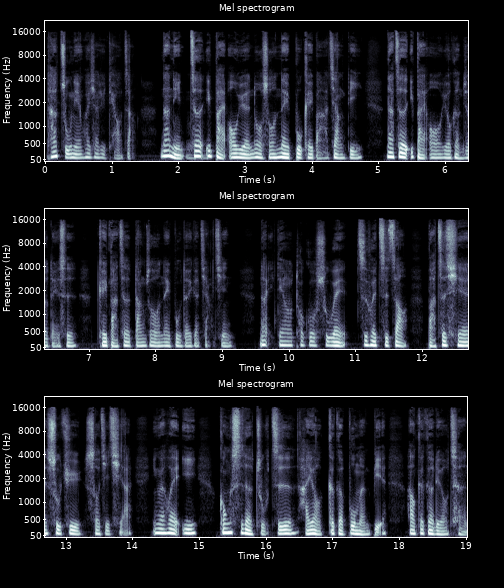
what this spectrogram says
它逐年会下去调涨。那你这一百欧元，如果说内部可以把它降低，那这一百欧有可能就等于是可以把这当做内部的一个奖金。那一定要透过数位智慧制造，把这些数据收集起来，因为会依公司的组织，还有各个部门别，还有各个流程，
